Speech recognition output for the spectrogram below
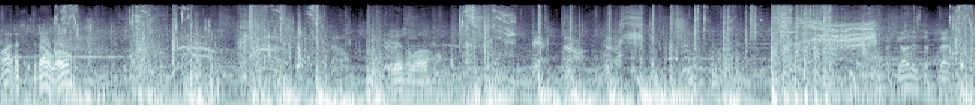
What? Is, is that a low? Gun is the best.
